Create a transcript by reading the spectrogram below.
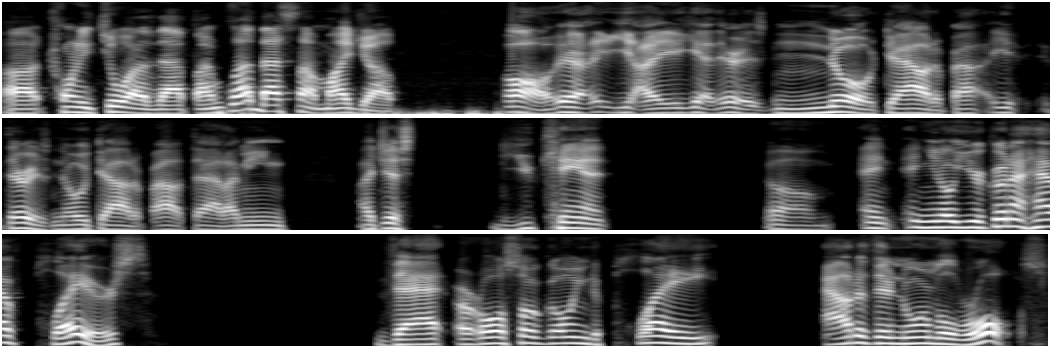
uh, 22 out of that, but I'm glad that's not my job. Oh yeah, yeah, yeah. There is no doubt about there is no doubt about that. I mean, I just you can't, um, and and you know you're going to have players that are also going to play out of their normal roles.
